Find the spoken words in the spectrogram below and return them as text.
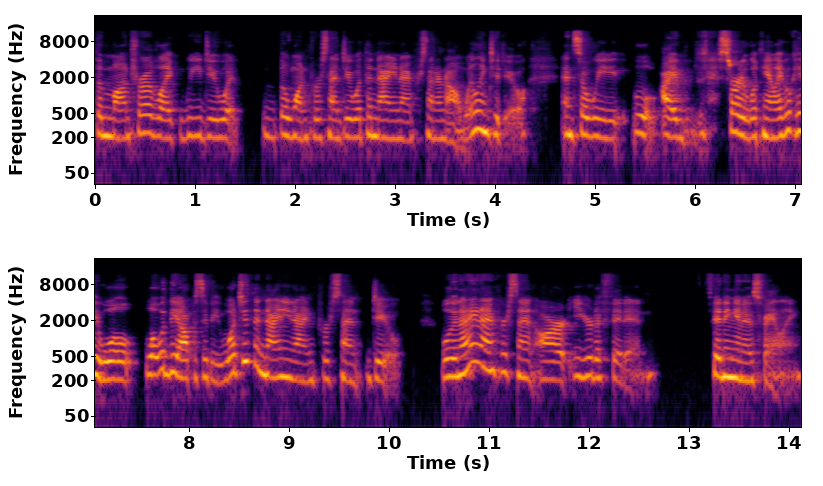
the mantra of like we do what the 1% do what the 99% are not willing to do. And so we I started looking at like okay, well what would the opposite be? What do the 99% do? Well, the 99% are eager to fit in. Fitting in is failing.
